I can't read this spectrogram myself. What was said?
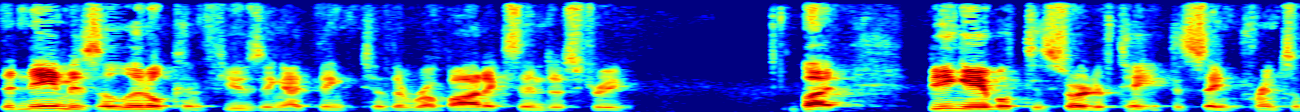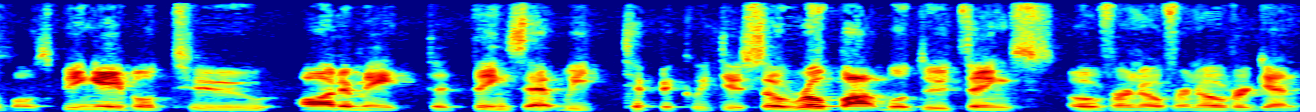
the name is a little confusing, I think, to the robotics industry, but being able to sort of take the same principles, being able to automate the things that we typically do. So, robot will do things over and over and over again,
